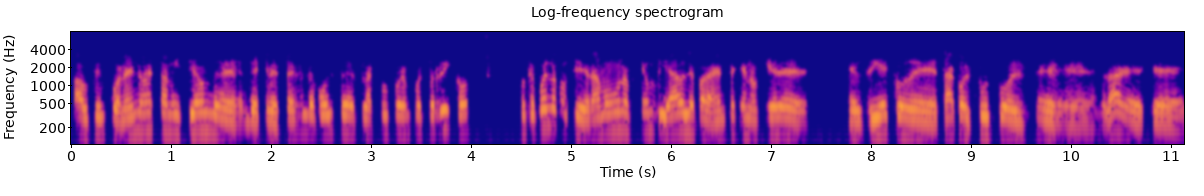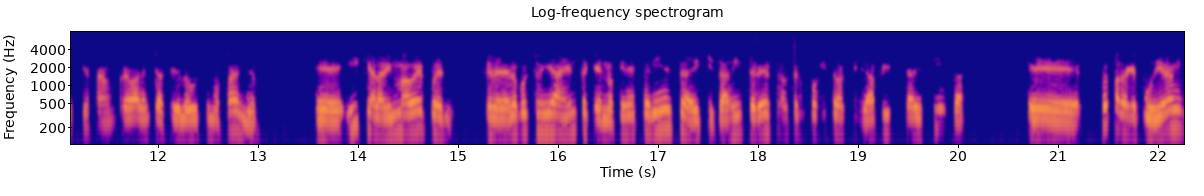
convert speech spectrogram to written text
autoimponernos esta misión de, crecer el deporte de flag football en Puerto Rico, porque pues lo consideramos una opción viable para gente que no quiere el riesgo de tackle fútbol, eh, ¿verdad?, que, que, que, tan prevalente ha sido en los últimos años, eh, y que a la misma vez, pues, se le dé la oportunidad a gente que no tiene experiencia y quizás le interesa hacer un poquito de actividad física distinta, eh, pues para que pudieran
